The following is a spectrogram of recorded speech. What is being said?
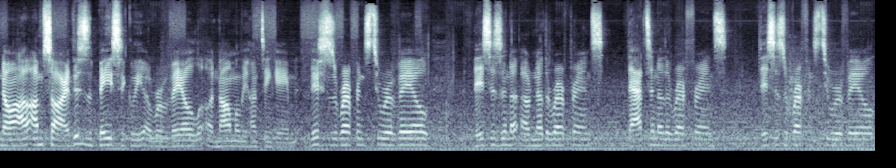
No, I am sorry. This is basically a REVEIL anomaly hunting game. This is a reference to REVEIL. This is an another reference. That's another reference. This is a reference to REVEIL.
